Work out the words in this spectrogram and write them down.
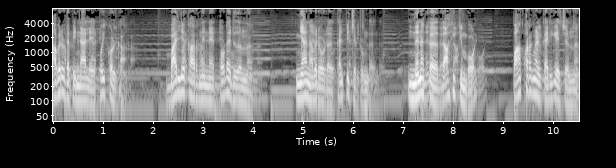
അവരുടെ പിന്നാലെ പൊയ്ക്കൊള്ളുക. ബാല്യക്കാർ നിന്നെ തുടരുതെന്ന് ഞാൻ അവരോട് കൽപ്പിച്ചിട്ടുണ്ട്. നിനക്ക് ദാഹിക്കുമ്പോൾ പാത്രങ്ങൾ കരികെ ചെന്ന്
